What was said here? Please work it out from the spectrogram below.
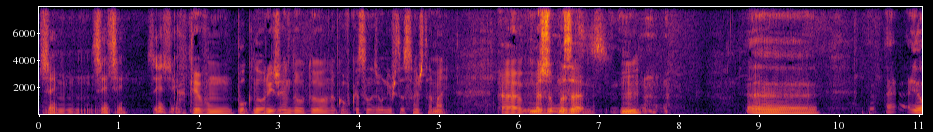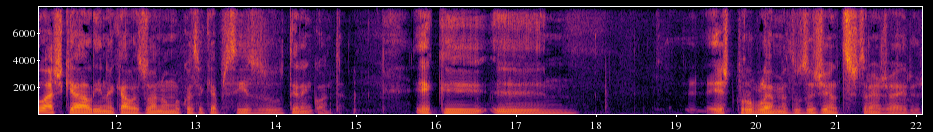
Sim, hum, sim, sim. Sim, sim. Que teve um pouco na origem do, do, da convocação das manifestações também. Uh, mas, mas a. Hum? Uh, eu acho que há ali naquela zona uma coisa que é preciso ter em conta. É que uh, este problema dos agentes estrangeiros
